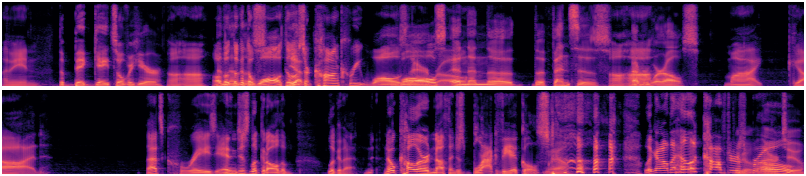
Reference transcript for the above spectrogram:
I mean, The big gates over here, uh huh. Oh, look, look at the walls. Those yeah. are concrete walls. there, walls, bro. and then the the fences Uh-huh. everywhere else. my God, that's crazy. And just look at all the. Look at that. No color, nothing. Just black vehicles. Yeah, Look at all the helicopters, bro. there too.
